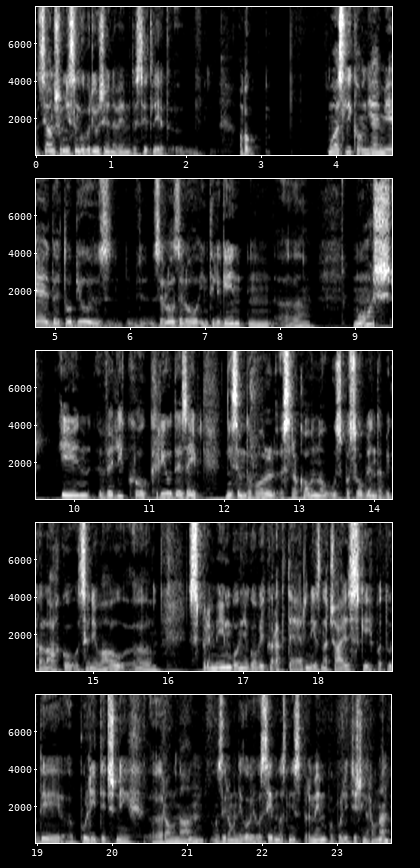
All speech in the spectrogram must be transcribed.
z Janšom nisem govoril že ne vem, deset let, ampak. Moja slika o njem je, da je to bil zelo, zelo inteligenten uh, mož, In veliko krivde, zdaj nisem dovolj strokovno usposobljen, da bi ga lahko ocenjeval uh, spremembo njegovih karakternih, značajskih, pa tudi uh, političnih ravnanj, oziroma njegovih osebnostnih sprememb, pa političnih ravnanj,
